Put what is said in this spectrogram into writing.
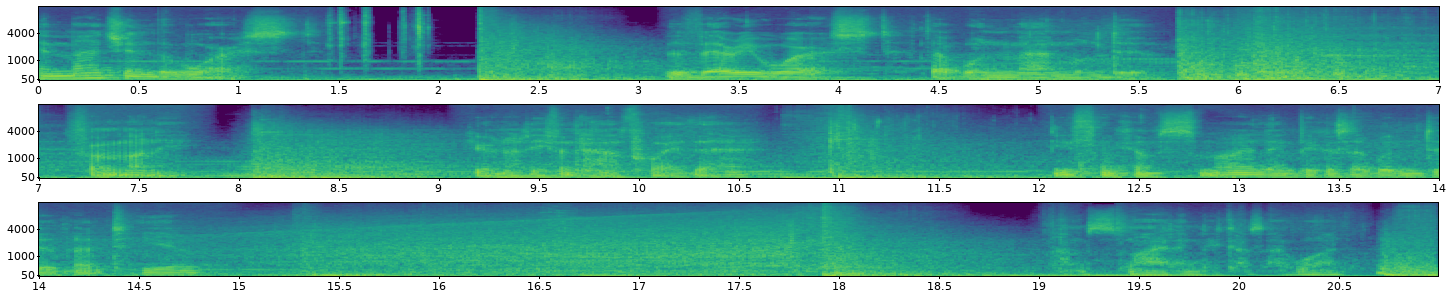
Imagine the worst. The very worst that one man will do. For money. You're not even halfway there. You think I'm smiling because I wouldn't do that to you? I'm smiling because I would.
